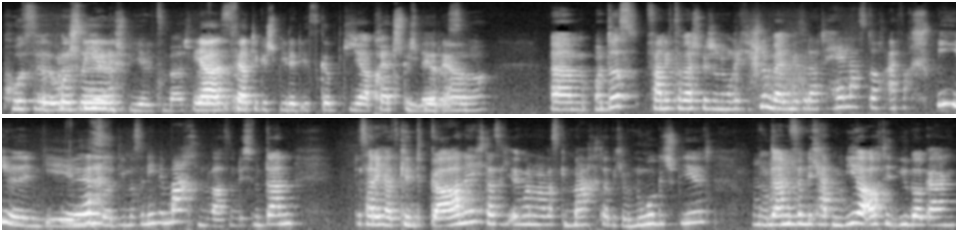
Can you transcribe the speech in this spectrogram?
Puzzle oder Puzzle. Spiel gespielt zum Beispiel. ja, oder so. fertige Spiele, die es gibt. Ja, Brettspiele gespielt, oder ja. so. Ähm, und das fand ich zum Beispiel schon immer richtig schlimm, weil ich mir so dachte, hey, lass doch einfach spielen gehen. Und so, die müssen nee, wir machen was. Und ich finde dann, das hatte ich als Kind gar nicht, dass ich irgendwann mal was gemacht habe. Ich habe nur gespielt. Und Mhm. dann finde ich, hatten wir auch den Übergang.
